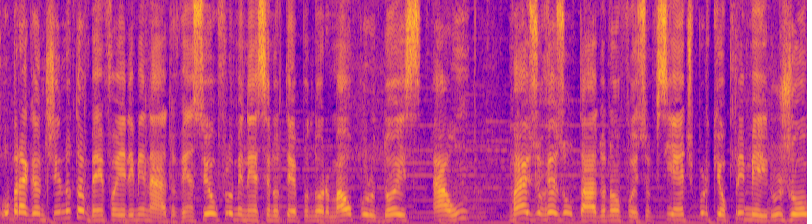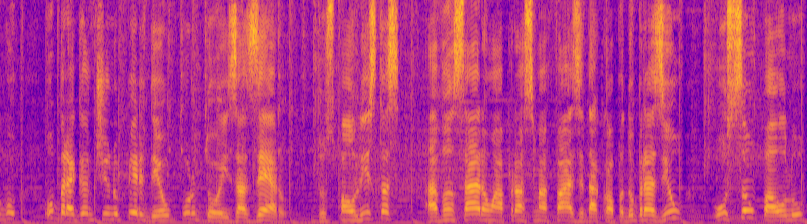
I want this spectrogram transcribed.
O Bragantino também foi eliminado. Venceu o Fluminense no tempo normal por 2 a 1, mas o resultado não foi suficiente porque o primeiro jogo o Bragantino perdeu por 2 a 0. Dos paulistas avançaram à próxima fase da Copa do Brasil o São Paulo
